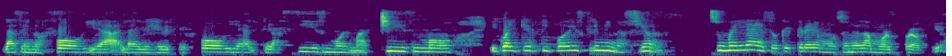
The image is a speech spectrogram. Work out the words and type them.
la xenofobia, la LGBTfobia, el clasismo, el machismo y cualquier tipo de discriminación. Súmenle a eso que creemos en el amor propio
